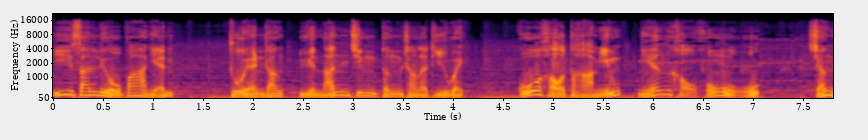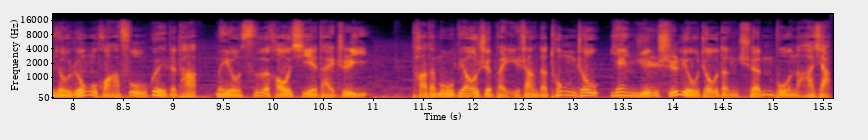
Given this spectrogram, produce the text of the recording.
一三六八年。朱元璋于南京登上了帝位，国号大明，年号洪武，享有荣华富贵的他没有丝毫懈怠之意。他的目标是北上的通州、燕云十六州等全部拿下，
